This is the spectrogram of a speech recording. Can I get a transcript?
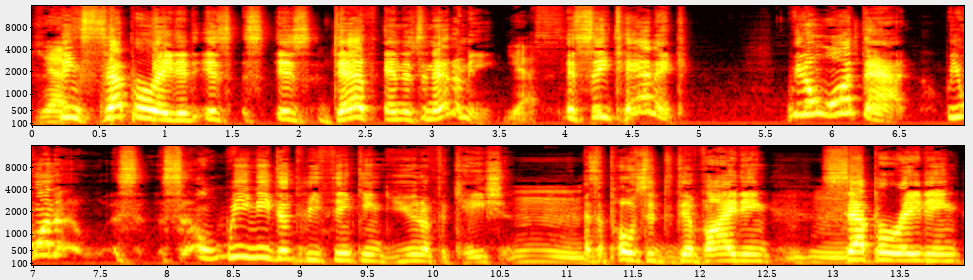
Yes. Being separated is is death and it's an enemy. Yes. It's satanic. We don't want that. We want. So we need to be thinking unification mm. as opposed to dividing, mm-hmm. separating,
